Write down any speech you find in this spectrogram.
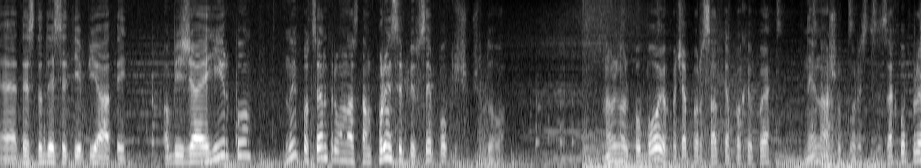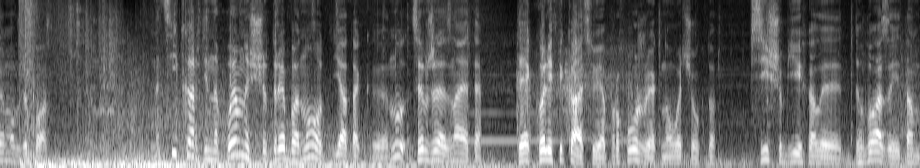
е, Т-110 є 5 об'їжджає гірку. Ну і по центру у нас там, в принципі, все поки що чудово. 0-0 по бою, хоча просадка по ХП не в нашу користь. Захоплюємо вже базу. На цій карті, напевно, що треба, ну от я так, е, ну це вже, знаєте, те як кваліфікацію я проходжу як новачок, то всі, щоб їхали до бази і там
